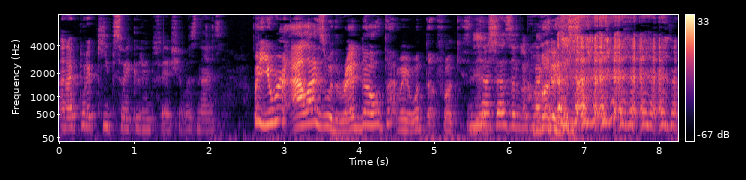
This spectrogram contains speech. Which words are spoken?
And I put a keep so he couldn't fish. It was nice. Wait, you were allies with Red the whole time? Wait, what the fuck is this? That doesn't look like What it. is-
